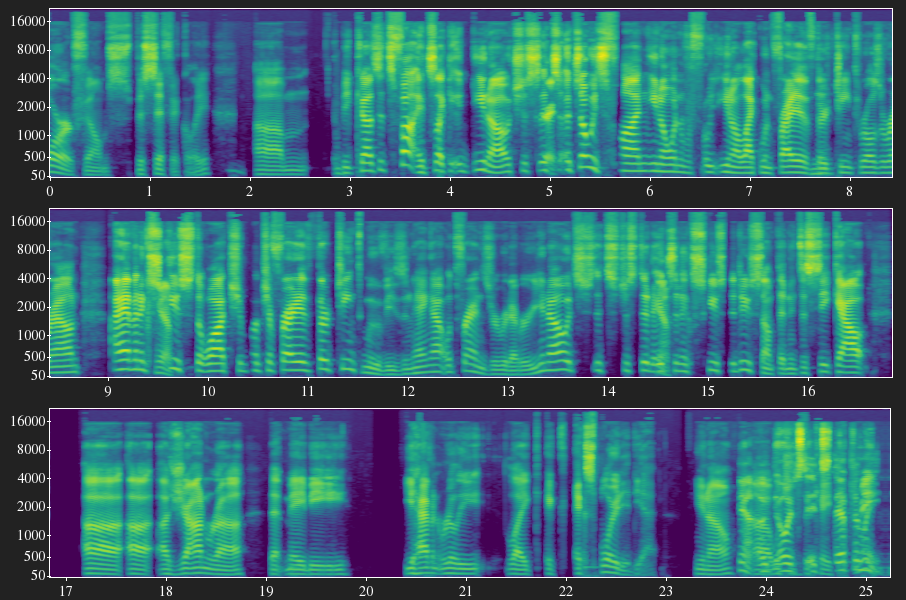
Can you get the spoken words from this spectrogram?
horror films specifically, um, because it's fun. It's like you know, it's just it's it's always fun. You know, when you know, like when Friday the Mhm. Thirteenth rolls around, I have an Yeah. excuse to watch a bunch of Friday the Thirteenth movies and hang out with friends or whatever. You know, it's it's just Yeah. it's an excuse to do something and to seek out uh, a, a genre that maybe you haven't really like ex- exploited yet. You know, Yeah. uh, Oh, oh, is it's it's definitely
